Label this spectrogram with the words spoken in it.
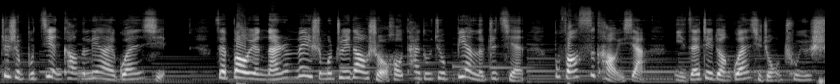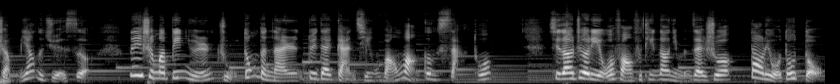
这是不健康的恋爱关系。在抱怨男人为什么追到手后态度就变了之前，不妨思考一下，你在这段关系中处于什么样的角色？为什么比女人主动的男人对待感情往往更洒脱？写到这里，我仿佛听到你们在说道理，我都懂，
